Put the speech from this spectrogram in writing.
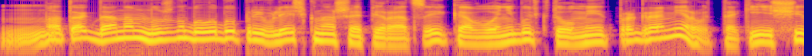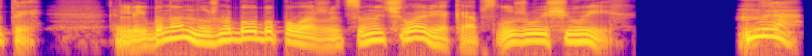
но тогда нам нужно было бы привлечь к нашей операции кого-нибудь, кто умеет программировать такие щиты. Либо нам нужно было бы положиться на человека, обслуживающего их. Да,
